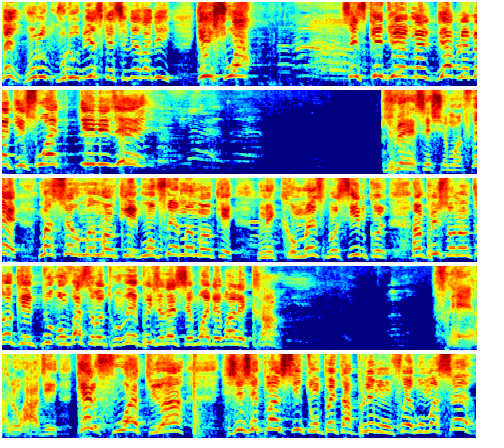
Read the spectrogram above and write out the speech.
Mais vous, vous oubliez ce que le Seigneur a dit. Qu'il soit. C'est ce que Dieu, mais le diable veut qu'il soit divisé. Je vais rester chez moi. Frère, ma soeur m'a manqué, mon frère m'a manqué. Mais comment est-ce possible que, en plus on entend que tout, on va se retrouver et puis je reste chez moi devant l'écran. Frère, alors a dit, quelle foi tu as? Je ne sais pas si ton père t'appelait mon frère ou ma soeur.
